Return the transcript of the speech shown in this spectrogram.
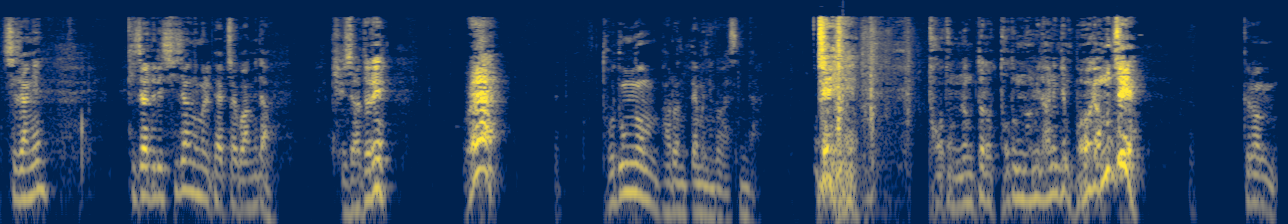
시장님, 기자들이 시장님을 뵙자고 합니다. 기자들이 왜? 도둑놈 발언 때문인 것 같습니다. 제 도둑놈대로 도둑놈이라는 게 뭐가 문제야? 그럼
